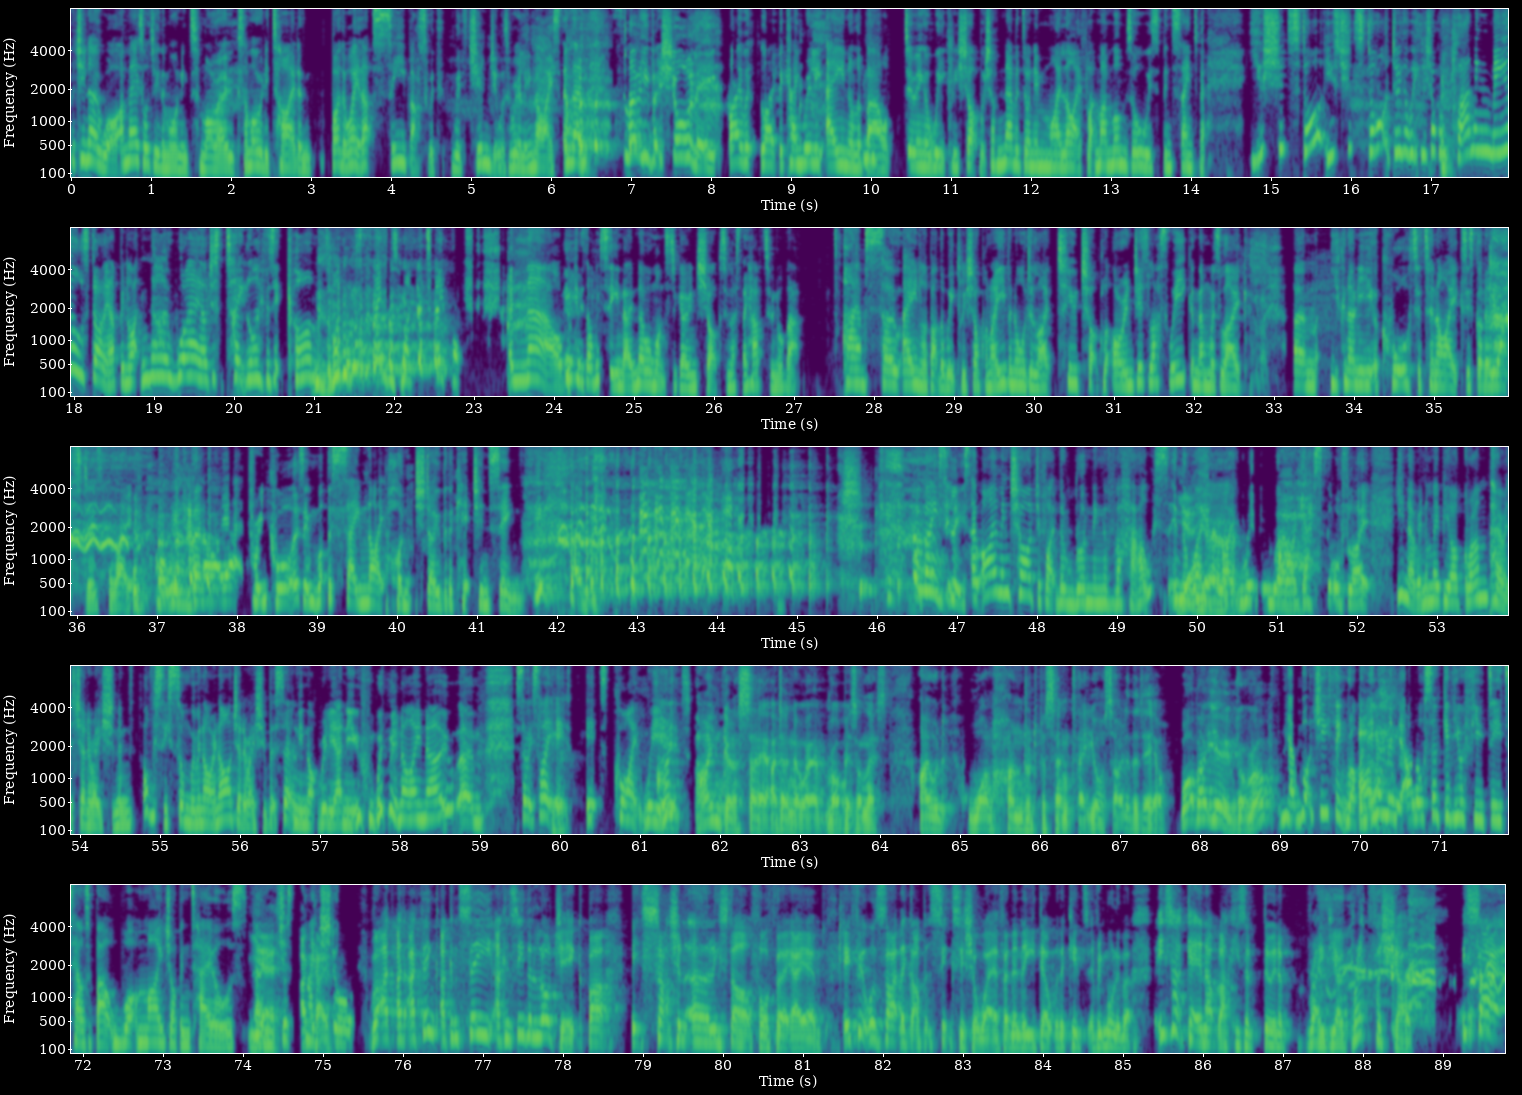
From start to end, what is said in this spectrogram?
Oh, do you know what? I may as well do the morning tomorrow because I'm already tired. And by the way, that sea bass with, with ginger was really nice. And then slowly but surely, I would, like became really anal about doing a weekly shop, which I've never done in my life. Like my mum's always been saying to me, "You should start. You should start doing a weekly shop and planning meals, darling." I've been like, "No way! I'll just take life as it comes. I might go to Sainsbury's, I might go. And now, because obviously, you know, no one wants to go in shops unless they have to and all that. I am so anal about the weekly shop, and I even ordered like two chocolate oranges last week, and then was like, um, "You can only eat a quarter tonight because it's got last for like a week." Then I ate three quarters in what the same night, hunched over the kitchen sink. Um, basically, so I'm in charge of like the running of the house in the Yeah. way that like women were, I guess, sort of like, you know, in maybe our grandparents' generation. And obviously some women are in our generation, but certainly not really any women I know. Um, so it's like, it, it's quite I, weird. I'm going to say it. I don't know where Rob is on this. I would 100% take your side of the deal. What about you, Rob? yeah, what do you think, Robin? In a minute, I'll also give you a few details about what my job entails. um, Yes, just to make okay. sure. Well, I, I, I think I can see I can see the logic, but it's such an early start, four thirty a.m. If it was like they got up at six ish or whatever, and then he dealt with the kids every morning, but he's like getting up like he's a, doing a radio breakfast show. It's like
